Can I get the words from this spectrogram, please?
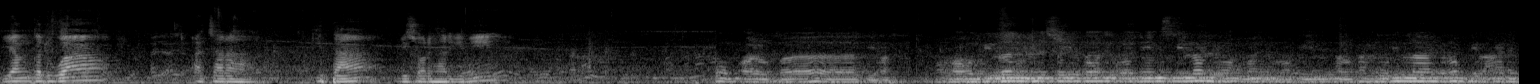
yang kedua acara kita di sore hari ini. Al-Fatihah. A'udzu billahi minasyaitonir rajim. Bismillahirrahmanirrahim. Alhamdulillahirabbil alamin.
